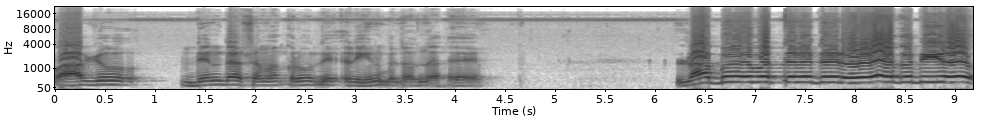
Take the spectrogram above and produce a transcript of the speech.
ਭਾਵ ਜੋ ਦਿਨ ਦਾ ਸਮਾਂ ਕਰੋਧ ਦੇ ਅਧੀਨ ਬਤਾਉਂਦਾ ਹੈ। ਲਬ ਵਤਰ ਦਰੋਗ ਬਿਓ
